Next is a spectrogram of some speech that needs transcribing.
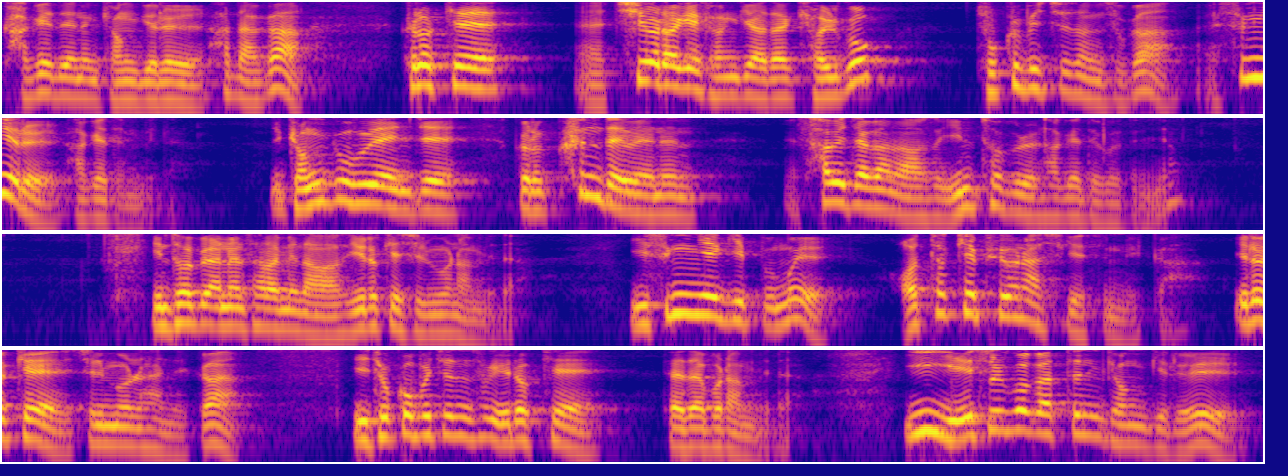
가게 되는 경기를 하다가 그렇게 치열하게 경기하다 결국 조코비치 선수가 승리를 하게 됩니다. 경기 후에 이제 그런 큰 대회는 사회자가 나와서 인터뷰를 하게 되거든요. 인터뷰하는 사람이 나와서 이렇게 질문합니다. 이 승리의 기쁨을 어떻게 표현하시겠습니까? 이렇게 질문을 하니까 이 조코비치 선수가 이렇게 대답을 합니다. 이 예술과 같은 경기를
